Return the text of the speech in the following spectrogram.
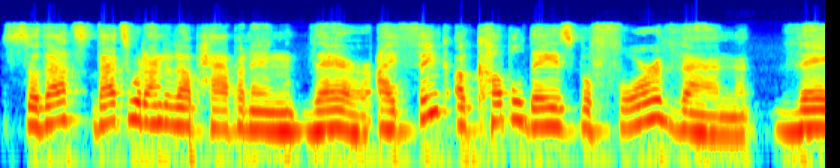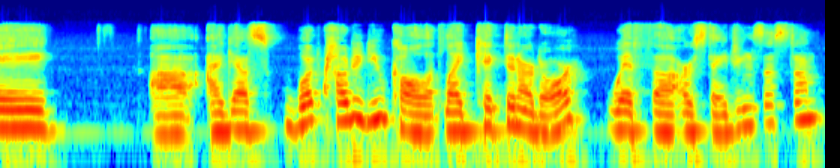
So that's that's what ended up happening there. I think a couple days before then, they, uh, I guess, what? How did you call it? Like kicked in our door with uh, our staging system.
